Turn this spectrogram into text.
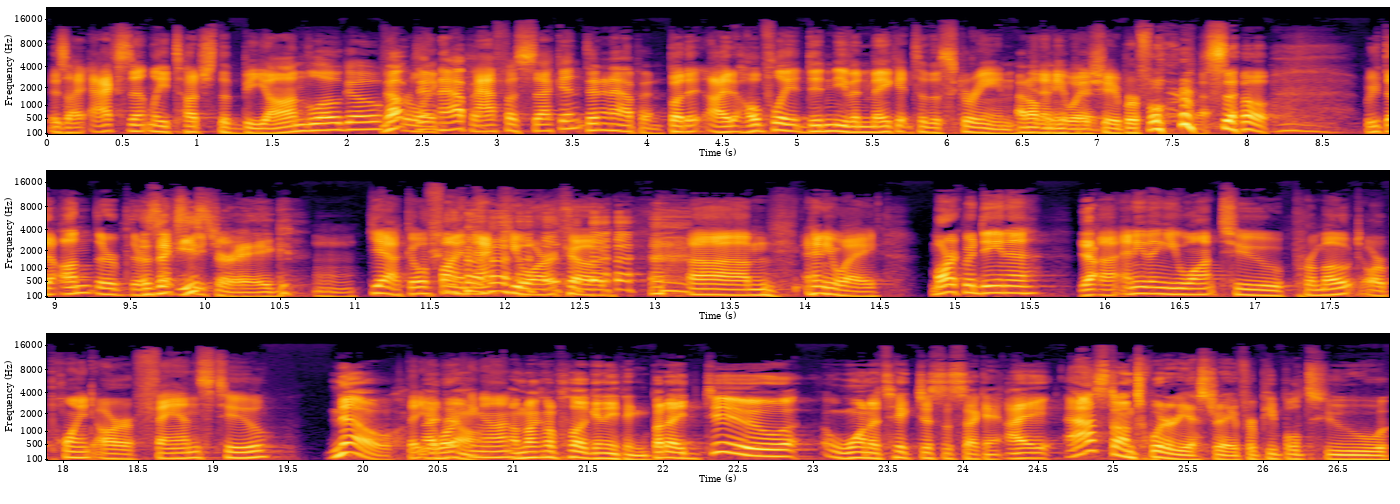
is I accidentally touched the Beyond logo Nope, for didn't like happen. half a second. Didn't happen. But it, I hopefully it didn't even make it to the screen I don't in any way, shape, or form. So we to un- they're, they're There's an next to each Easter egg. Yeah, go find that QR code. Um, anyway, Mark Medina, Yeah. uh, anything you want to promote or point our fans to? No, That you're I working don't. on? I'm not going to plug anything, but I do want to take just a second. I asked on Twitter yesterday for people to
